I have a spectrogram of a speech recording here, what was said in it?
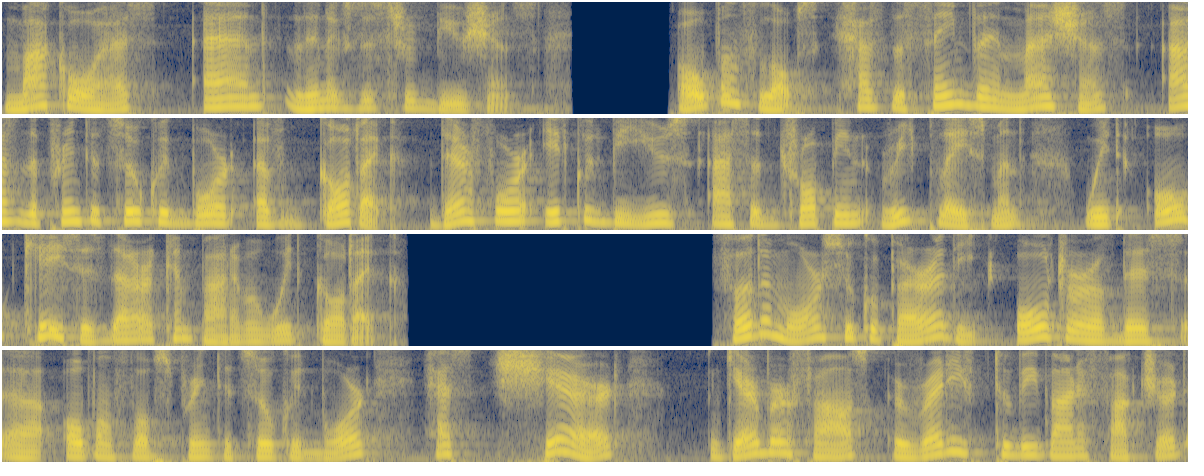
Mac OS, and Linux distributions, OpenFlops has the same dimensions as the printed circuit board of Gotek, therefore it could be used as a drop-in replacement with all cases that are compatible with Gotek. Furthermore, SukkoPera, the author of this uh, OpenFlops printed circuit board, has shared Gerber files ready to be manufactured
